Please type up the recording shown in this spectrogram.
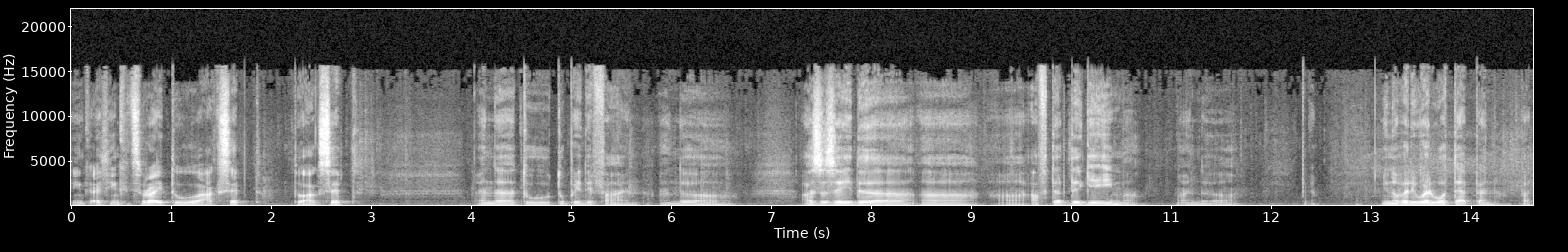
think I think it's right to accept to accept and uh, to to pay the fine. And uh, as I said uh, uh, after the game, and uh, you know very well what happened, but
